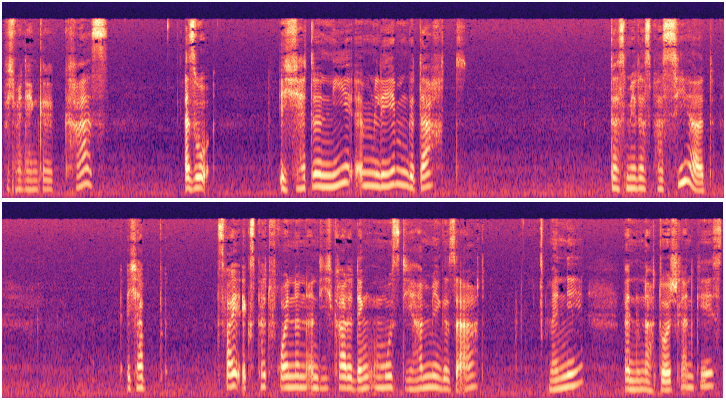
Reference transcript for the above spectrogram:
Wo ich mir denke, krass. Also ich hätte nie im Leben gedacht, dass mir das passiert. Ich habe zwei Expat-Freundinnen, an die ich gerade denken muss, die haben mir gesagt, Mandy, wenn du nach Deutschland gehst,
